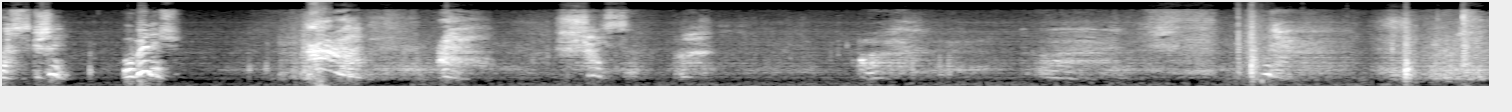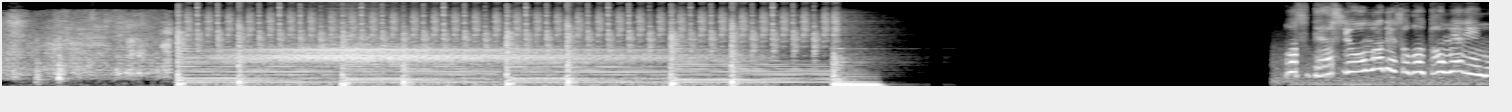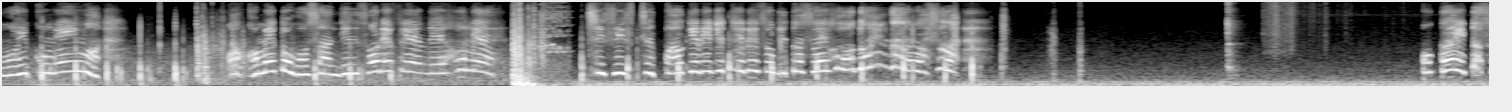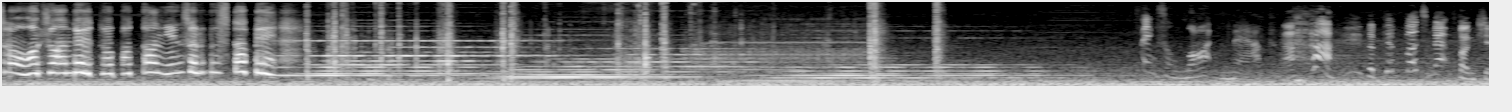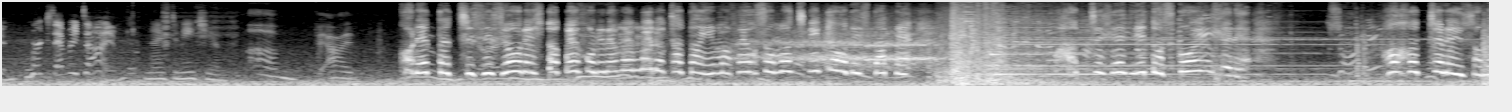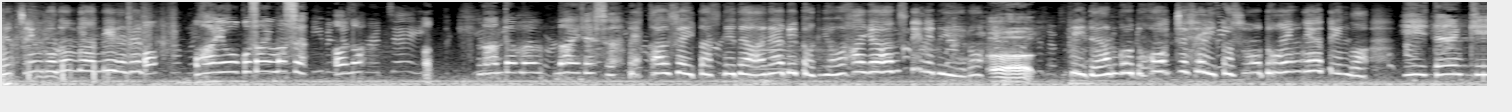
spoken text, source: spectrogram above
Was ist geschehen? Wo bin ich? Ah! Ah! Scheiße. ステーションまでそがためにもう一個目今赤目とご三人それせんで不明チシスチパーキリジテレソギタ製法ドインダーマスおかいたすのおつんでとパターンインセルトスタペ The Pipbug's map function works every time. Nice to meet you. Um, I... これたちししょうでしたぺフリレメンベルチャタイマフェオソモチキキョウでしたぺハッチヘリとスコインヘレハハッチレイサメチンゴルンバンディエレあ、おはようございます。あの、あ、なんでもないです。ペカセイタスティデアレディトディオハヤンスティビディロビデアルゴドホッチェイタスのドエンゲーティングいい天気。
